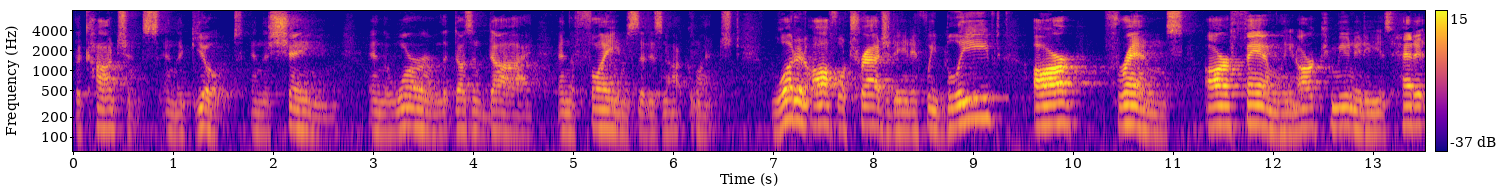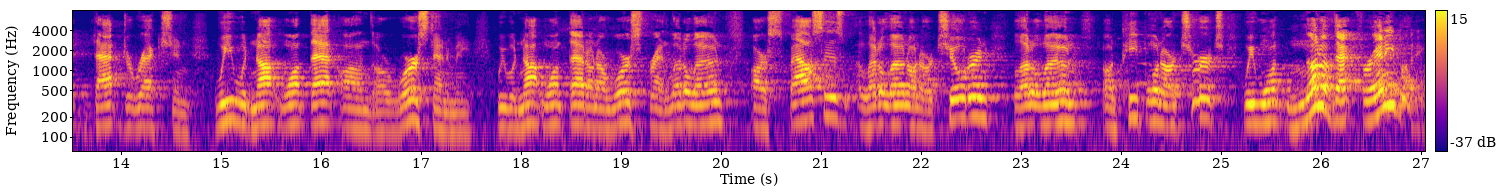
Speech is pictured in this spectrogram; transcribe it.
the conscience and the guilt and the shame and the worm that doesn't die and the flames that is not quenched. What an awful tragedy. And if we believed our friends our family and our community is headed that direction. We would not want that on our worst enemy. We would not want that on our worst friend, let alone our spouses, let alone on our children, let alone on people in our church. We want none of that for anybody.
